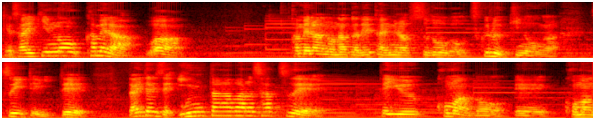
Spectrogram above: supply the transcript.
で最近のカメラはカメラの中でタイムラプス動画を作る機能がついていて大体ですねインターバル撮影っていうコマの、えー、コマ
